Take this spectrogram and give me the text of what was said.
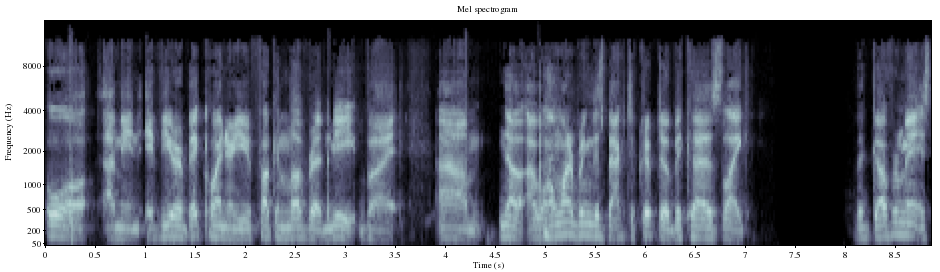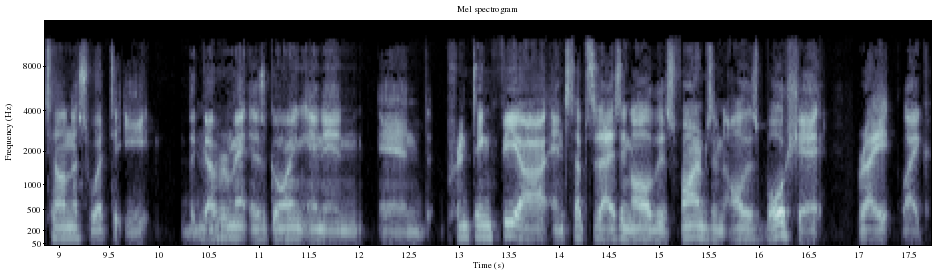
Well, I mean, if you're a Bitcoiner, you fucking love red meat. But um, no, I, want to bring this back to crypto because, like, the government is telling us what to eat. The Mhm. government is going in and and printing fiat and subsidizing all of these farms and all this bullshit, right? Like,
